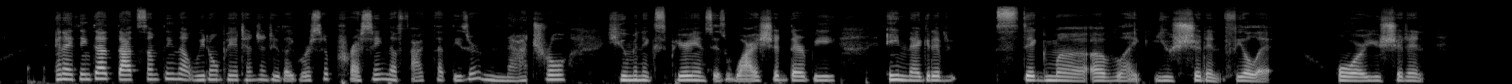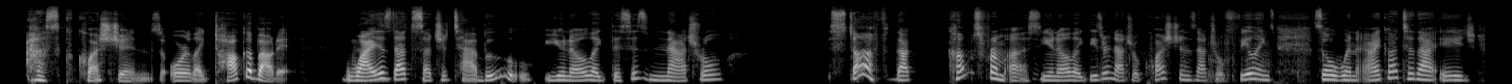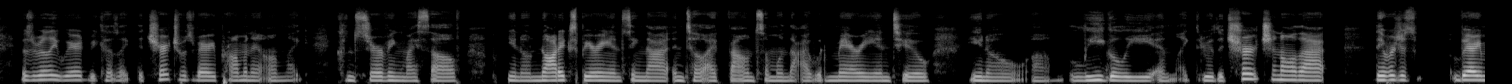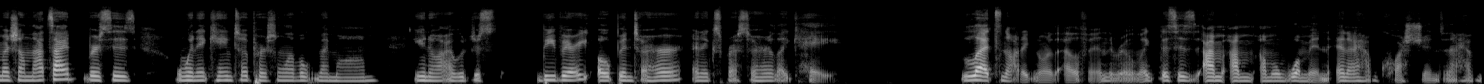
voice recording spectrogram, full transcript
And I think that that's something that we don't pay attention to. Like, we're suppressing the fact that these are natural human experiences. Why should there be a negative stigma of like, you shouldn't feel it or you shouldn't ask questions or like talk about it? Why is that such a taboo? You know, like, this is natural stuff that comes from us, you know, like these are natural questions, natural feelings. So when I got to that age, it was really weird because like the church was very prominent on like conserving myself, you know, not experiencing that until I found someone that I would marry into, you know, um, legally and like through the church and all that. They were just very much on that side versus when it came to a personal level with my mom, you know, I would just be very open to her and express to her like, "Hey, let's not ignore the elephant in the room. Like this is I'm I'm I'm a woman and I have questions and I have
